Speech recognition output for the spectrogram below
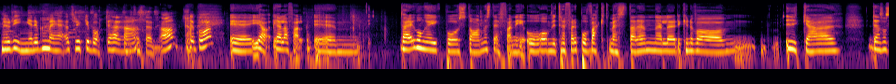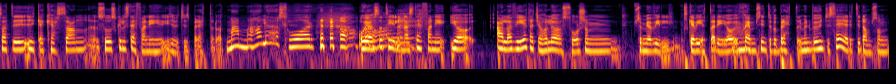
Nu ringer det på mig. Jag trycker bort det här en liten stund. Ja, kör på. Eh, ja, i alla fall. Varje gång jag gick på stan med Stephanie och om vi träffade på vaktmästaren eller det kunde vara mm, ICA, den som satt i ICA-kassan så skulle Stephanie givetvis berätta då att mamma har löshår. och jag sa till henne, Stephanie, jag alla vet att jag har löshår som, som jag vill ska veta det. Jag skäms inte för att berätta det men du behöver inte säga det till dem som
